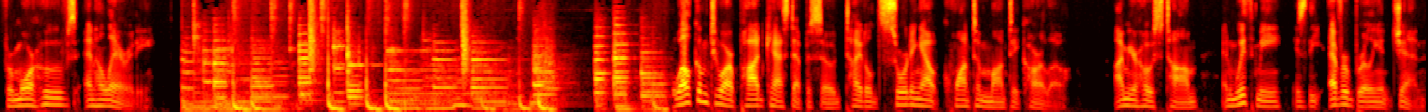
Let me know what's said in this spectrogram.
for more hooves and hilarity. Welcome to our podcast episode titled Sorting Out Quantum Monte Carlo. I'm your host, Tom, and with me is the ever brilliant Jen.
